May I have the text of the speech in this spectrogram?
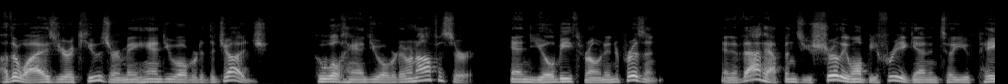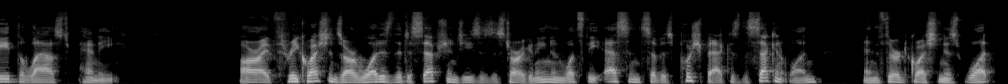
Otherwise, your accuser may hand you over to the judge, who will hand you over to an officer, and you'll be thrown into prison. And if that happens, you surely won't be free again until you've paid the last penny. All right, three questions are what is the deception Jesus is targeting, and what's the essence of his pushback is the second one. And the third question is what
